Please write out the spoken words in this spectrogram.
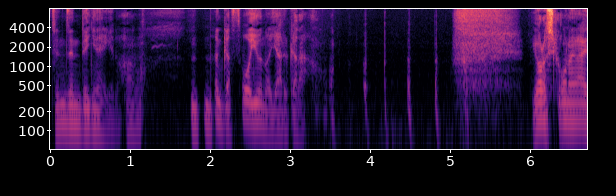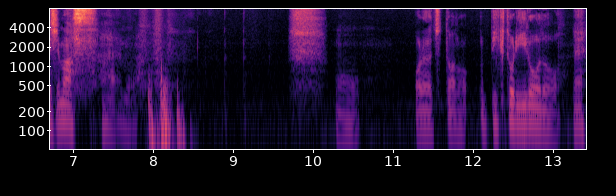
全然できないけど、あの、なんかそういうのやるから。よろしくお願いします。はい、もう。もう俺はちょっとあの、ビクトリーロードをね、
